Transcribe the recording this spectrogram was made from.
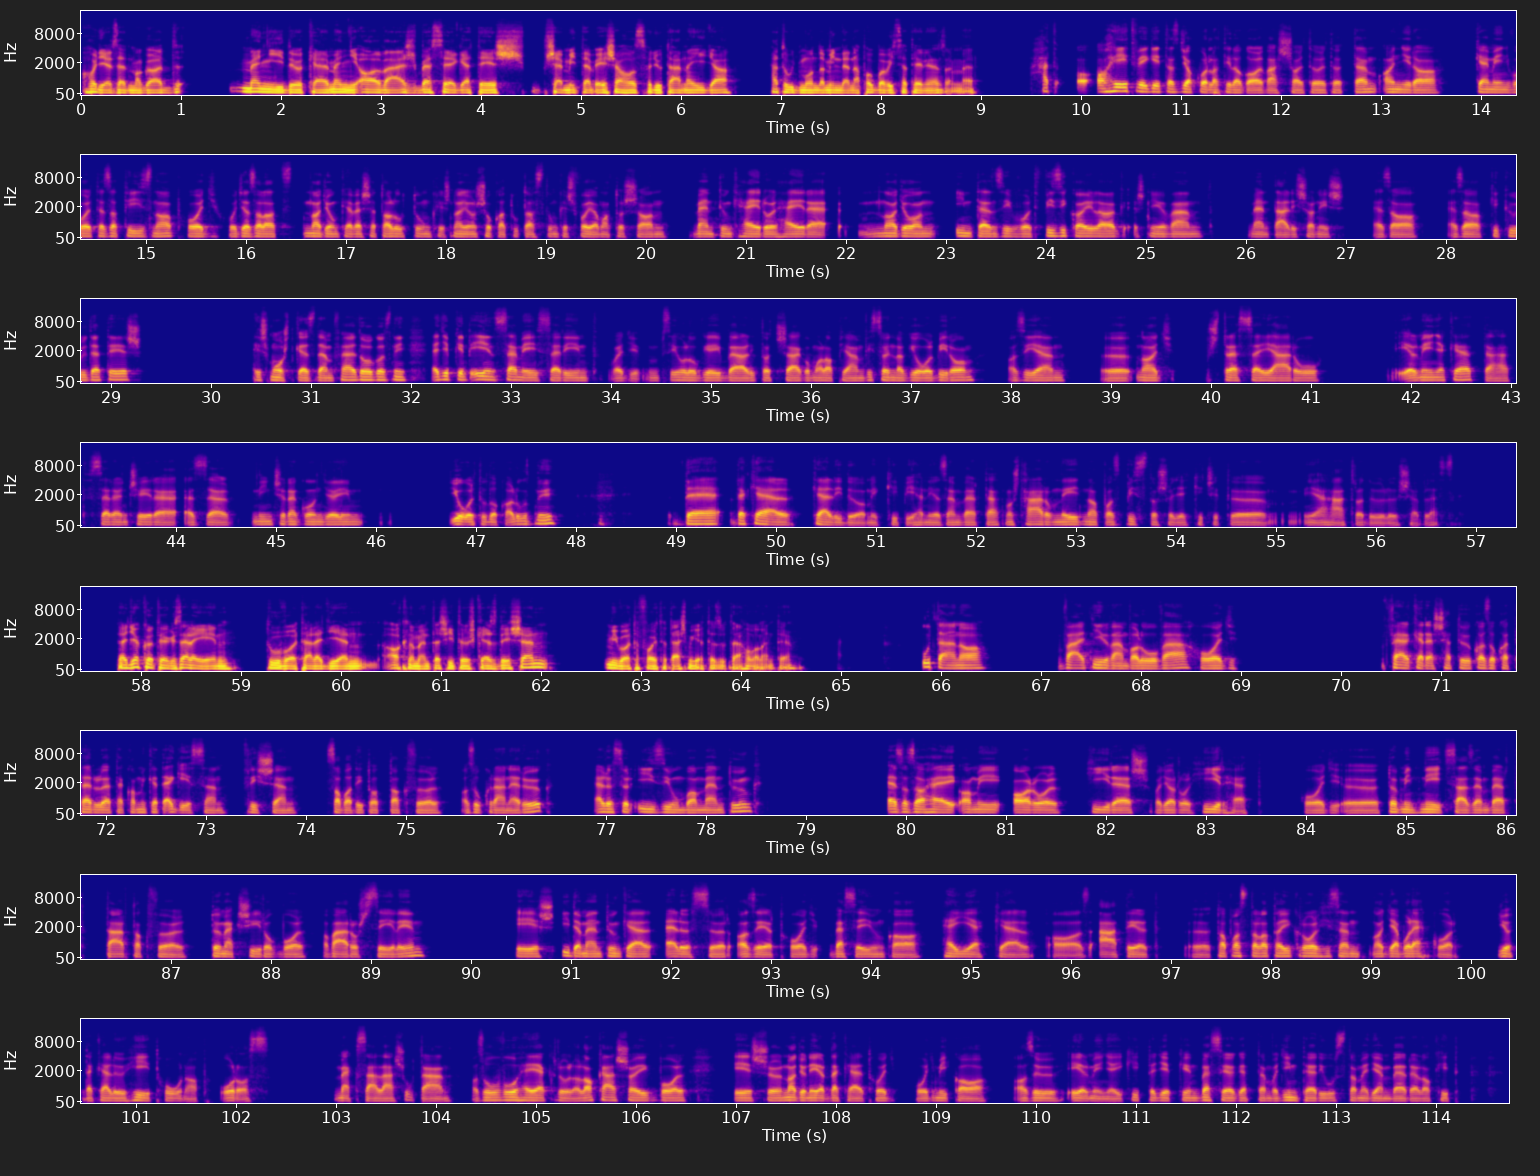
hogy érzed magad? Mennyi idő kell, mennyi alvás, beszélgetés, semmi tevés ahhoz, hogy utána így a, hát úgymond a mindennapokba visszatérni az ember? Hát a, a hétvégét az gyakorlatilag alvással töltöttem, annyira kemény volt ez a tíz nap, hogy, hogy az alatt nagyon keveset aludtunk, és nagyon sokat utaztunk, és folyamatosan mentünk helyről helyre. Nagyon intenzív volt fizikailag, és nyilván mentálisan is ez a, ez a kiküldetés és most kezdem feldolgozni. Egyébként én személy szerint, vagy pszichológiai beállítottságom alapján viszonylag jól bírom az ilyen ö, nagy stresszel járó élményeket, tehát szerencsére ezzel nincsenek gondjaim, jól tudok aludni, de, de kell, kell idő, amíg kipiheni az ember. Tehát most három-négy nap, az biztos, hogy egy kicsit ö, ilyen hátradőlősebb lesz. De gyakorlatilag az elején túl voltál egy ilyen aknamentesítős kezdésen. Mi volt a folytatás, mi jött ezután, hova mentél? Utána vált nyilvánvalóvá, hogy felkereshetők azok a területek, amiket egészen frissen szabadítottak föl az ukrán erők. Először Íziumban mentünk. Ez az a hely, ami arról híres, vagy arról hírhet, hogy ö, több mint 400 embert tártak föl tömegsírokból a város szélén, és ide mentünk el először azért, hogy beszéljünk a helyiekkel az átélt ö, tapasztalataikról, hiszen nagyjából ekkor jöttek elő hét hónap orosz megszállás után az óvóhelyekről, a lakásaikból, és nagyon érdekelt, hogy, hogy mik a, az ő élményeik itt. Egyébként beszélgettem, vagy interjúztam egy emberrel, akit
